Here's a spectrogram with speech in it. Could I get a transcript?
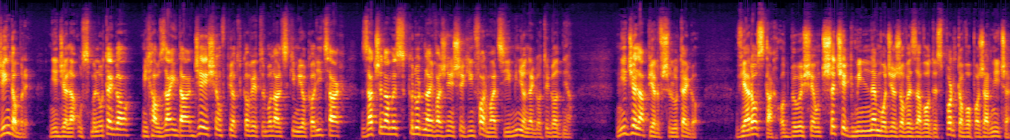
Dzień dobry. Niedziela 8 lutego. Michał Zajda. Dzieje się w Piotrkowie Trybunalskim i okolicach. Zaczynamy skrót najważniejszych informacji minionego tygodnia. Niedziela 1 lutego. W Jarostach odbyły się trzecie gminne młodzieżowe zawody sportowo-pożarnicze.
